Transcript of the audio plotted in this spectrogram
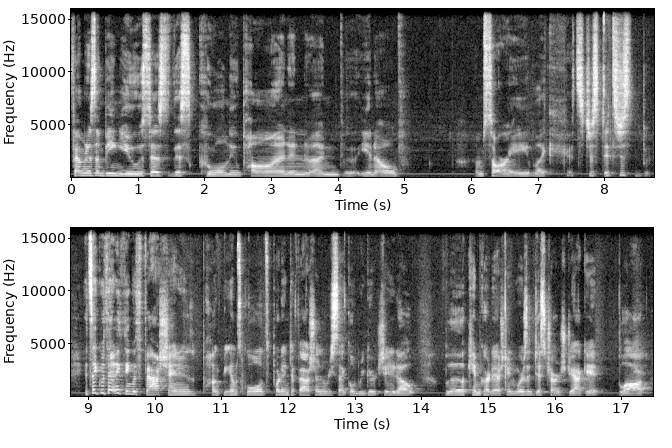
feminism being used as this cool new pawn and and you know I'm sorry. Like it's just it's just it's like with anything with fashion punk becomes cool. It's put into fashion recycled regurgitated out. Blah Kim Kardashian wears a discharge jacket blah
